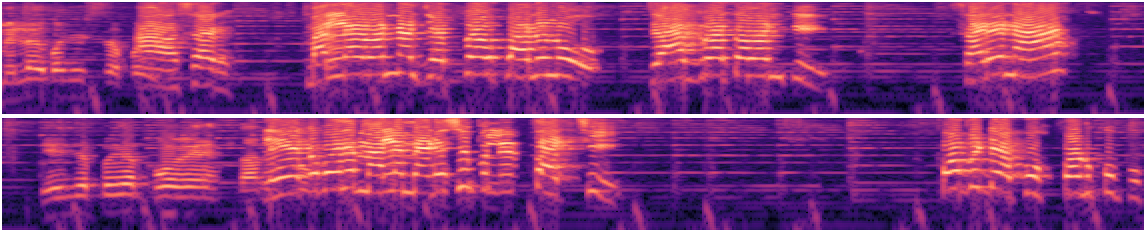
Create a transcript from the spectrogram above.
మెల్లగా పని చేసినప్పుడు ఆ, సరే. మళ్ళా ఏమన్నా చెప్పావు పనులు? జాగ్రత్త వానికి. సరేనా? ఏం చెప్పగా పోవే. దాన్ని- లేకపోతే మళ్ళీ మెడసి పిల్లలు తచ్చి పో బిడ్డ పో పడుకో పో.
